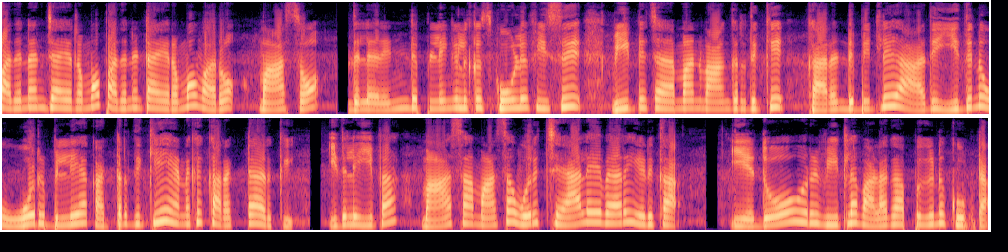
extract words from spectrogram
பதினஞ்சாயிரமோ பதினெட்டாயிரமோ வரும் மாசம். அதுல ரெண்டு பிள்ளைங்களுக்கு ஸ்கூலு ஃபீஸு வீட்டு சாமான் வாங்குறதுக்கு கரண்ட் பில்லு அது இதுன்னு ஒவ்வொரு பில்லையா கட்டுறதுக்கே எனக்கு கரெக்டா இருக்கு. இதுல இவ மாசா மாசம் ஒரு சேலையை வேற எடுக்கா. ஏதோ ஒரு வீட்டுல வளகாப்புக்குன்னு கூப்பிட்டா.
